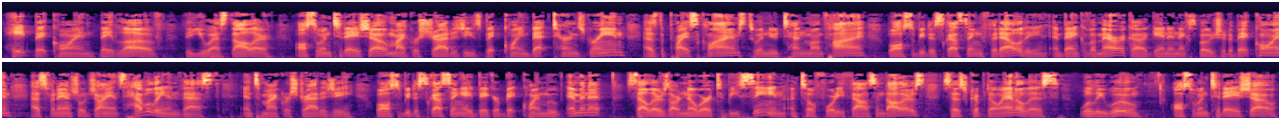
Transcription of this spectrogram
hate Bitcoin. They love the US dollar. Also in today's show, MicroStrategy's Bitcoin bet turns green as the price climbs to a new 10 month high. We'll also be discussing Fidelity and Bank of America gaining exposure to Bitcoin as financial giants heavily invest into MicroStrategy. We'll also be discussing a bigger Bitcoin move imminent. Sellers are nowhere to be seen until $40,000, says crypto analyst Willy Woo. Also in today's show,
